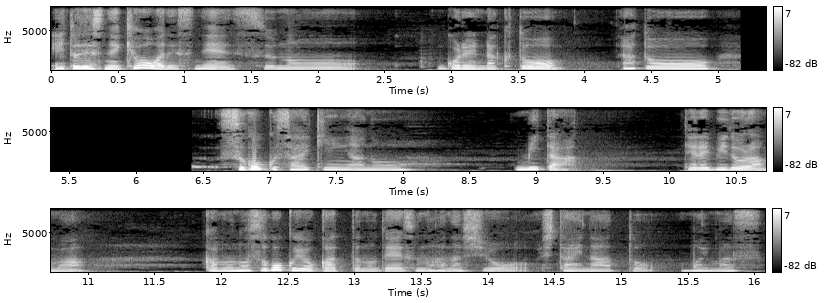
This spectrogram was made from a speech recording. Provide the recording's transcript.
えっとですね、今日はですね、その、ご連絡と、あと、すごく最近あの、見たテレビドラマがものすごく良かったので、その話をしたいなと思います。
